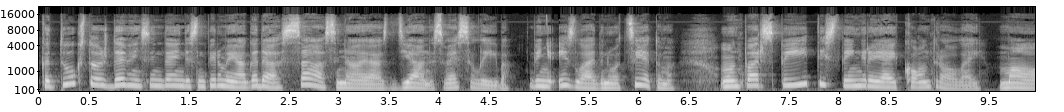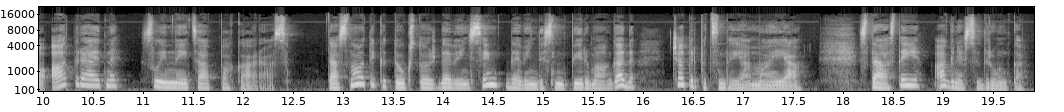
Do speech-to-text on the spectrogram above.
Kad 1991. gadā sāsinājās Džānas veselība, viņu izlaida no cietuma, un par spīti stingrajai kontrolei Mao atraitne slimnīcā pakārās. Tas notika 1991. gada 14. maijā, stāstīja Agnese Drunka.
